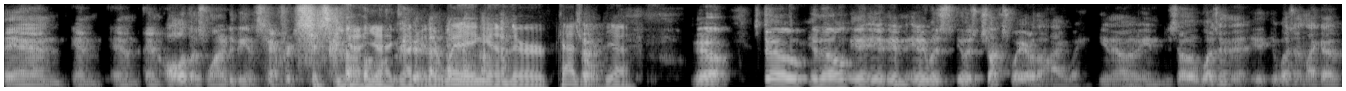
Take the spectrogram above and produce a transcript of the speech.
And and and and all of us wanted to be in San Francisco. Yeah, yeah exactly. They're winning and they're casual. Yeah. Yeah. So you know, and, and, it was it was Chuck's way or the highway. You know, mm-hmm. and so it wasn't it wasn't like a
